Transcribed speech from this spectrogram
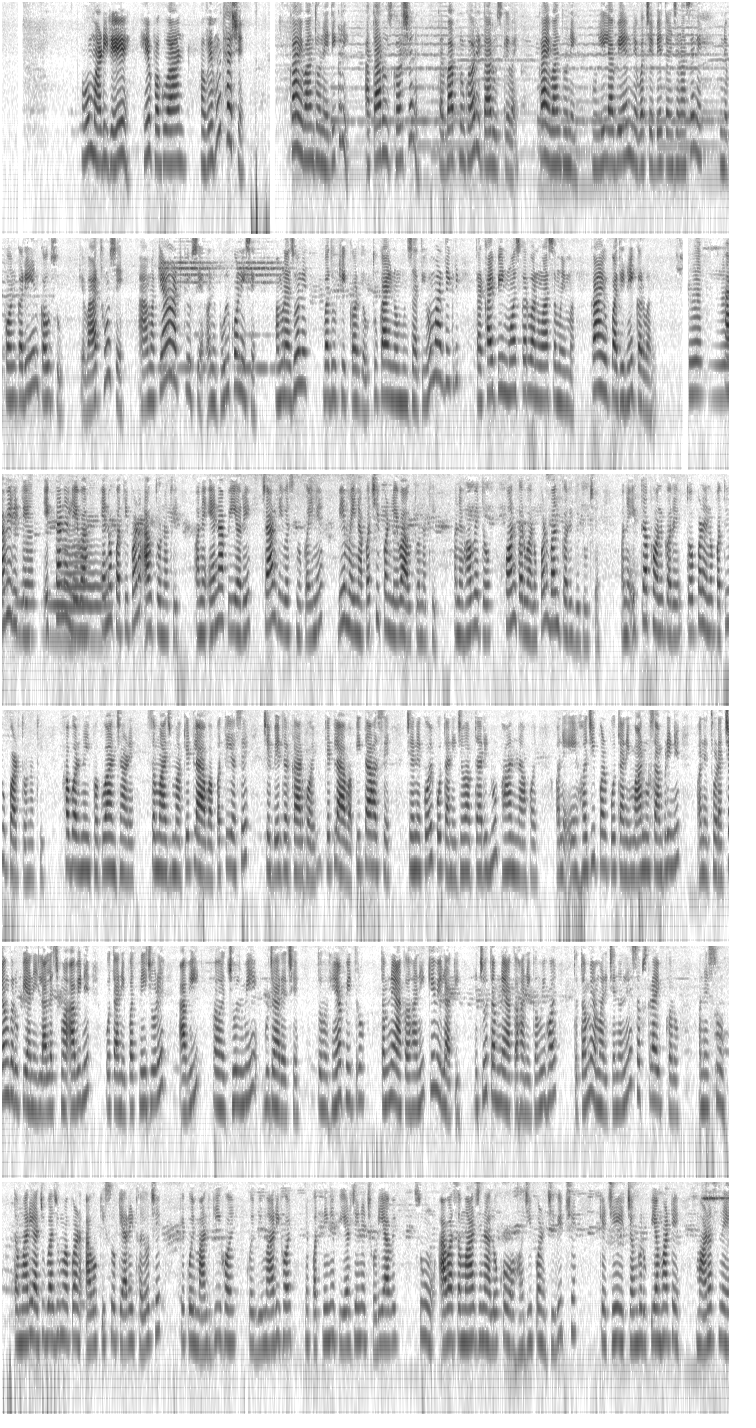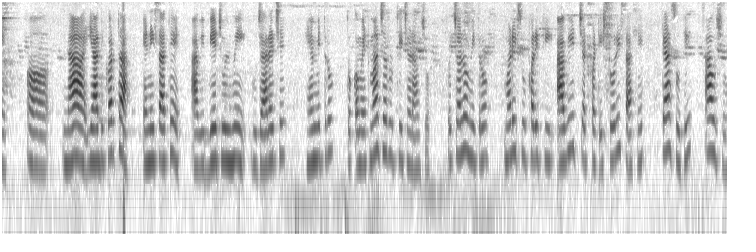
ઓ માડી રે. હે ભગવાન, હવે શું થશે? કાંઈ વાંધો નહીં, દીકરી. આ તારું જ ઘર છે ને? તાર બાપનું ઘર એ તારું જ કહેવાય. કાંઈ વાંધો નહીં. હું લીલાબેન ને વચ્ચે બે ત્રણ જણા છે ને, એમને ફોન કરીને કહું છું કે વાત શું છે? આમાં ક્યાં અટક્યું છે અને ભૂલ કોની છે? હમણાં જો ને, બધું ઠીક કરી દઉં. તું કાંઈ ન મૂંઝાતી હો મારી દીકરી. તાર ખાઈ પીને મોજ કરવાનું આ સમયમાં. કાંઈ ઉપાધિ નહીં કરવાની. આવી રીતે એકતાને લેવા એનો પતિ પણ આવતો નથી અને એના પિયરે ચાર દિવસનું કહીને બે મહિના પછી પણ લેવા આવતો નથી. અને હવે તો ફોન કરવાનું પણ બંધ કરી દીધું છે. અને એકતા ફોન કરે તો પણ એનો પતિ ઉપાડતો નથી. ખબર નહીં ભગવાન જાણે સમાજમાં કેટલા આવા પતિ હશે જે બેદરકાર હોય, કેટલા આવા પિતા હશે જેને કોઈ પોતાની જવાબદારીનું ભાન ના હોય અને એ હજી પણ પોતાની માનું સાંભળીને અને થોડા ચંગ રૂપિયાની લાલચમાં આવીને પોતાની પત્ની જોડે આવી જુલમી ગુજારે છે. તો હે મિત્રો, તમને આ કહાની કેવી લાગી? જો તમને આ કહાની ગમી હોય, તો તમે અમારી ચેનલને સબસ્ક્રાઈબ કરો. અને શું, તમારી આજુબાજુમાં પણ આવો કિસ્સો ક્યારેય થયો છે? કે કોઈ માંદગી હોય, કોઈ બીમારી હોય, ને પત્નીને પિયર જઈને છોડી આવે? શું આવા સમાજના લોકો હજી પણ જીવિત છે? કે જે ચંગ રૂપિયા માટે માણસને ના યાદ કરતા એની સાથે આવી બે જુલમી ગુજારે છે. હે મિત્રો, તો કમેન્ટમાં જરૂરથી જણાવજો. તો ચલો મિત્રો, મળીશું ફરીથી આવી ચટપટી સ્ટોરી સાથે. ત્યાં સુધી આવજો.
